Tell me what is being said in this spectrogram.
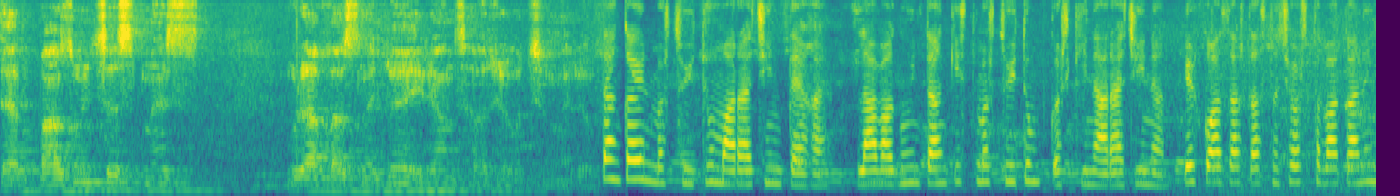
դեռ բազմիցս մեզ ուրախացնելու է իրանց հաջողությունները։ Տանկային մրցույթում առաջին տեղը, լավագույն տանկիստ մրցույթում կրկին առաջինը։ 2014 թվականին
